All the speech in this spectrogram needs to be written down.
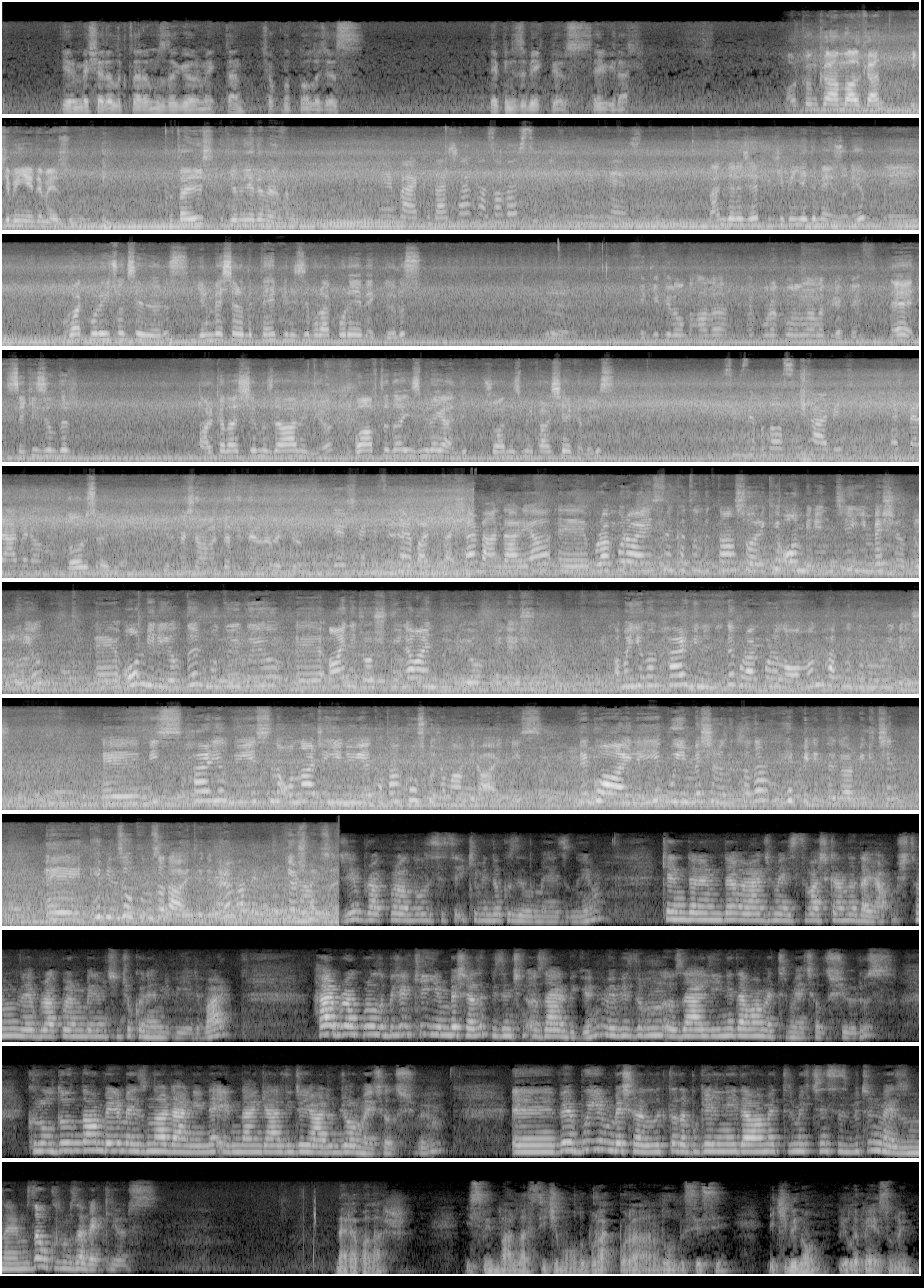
25 Aralık'ta aramızda görmekten çok mutlu olacağız. Hepinizi bekliyoruz. Sevgiler. Orkun Kaan Balkan, 2007 mezunuyum. Kutay İş 2007 mezunuyum. Merhaba arkadaşlar. Hazal Öztürk 2020 mezunuyum. Ben de Recep 2007 mezunuyum. Ee, Burak Bora'yı çok seviyoruz. 25 Aralık'ta hepinizi Burak Bora'ya bekliyoruz. Ee, 8 yıl oldu hala hep Burak Boralar'la birlikteyiz. evet 8 yıldır arkadaşlığımız devam ediyor. Bu hafta da İzmir'e geldik. Şu an İzmir Karşıyaka'dayız. Siz de bu dostluğu kaybetmeyin. Hep beraber olun. Doğru söylüyor. 25 Aralık'ta sizleri de bekliyorum. Görüşmek üzere. Merhaba arkadaşlar, ben Derya. Ee, Burak Bora ailesine katıldıktan sonraki 11. 25 Aralık bu yıl. Ee, 11 yıldır bu duyguyu e, aynı coşkuyla, aynı duygu yoğunluğuyla yaşıyorum. Ama yılın her gününü de Burak Boralı olmanın haklı gururuyla yaşıyorum. Ee, biz her yıl bünyesine onlarca yeni üye katan koskocaman bir aileyiz. Ve bu aileyi bu 25 Aralık'ta da hep birlikte görmek için e, hepinizi okulumuza davet ediyorum. Görüşmek üzere. Burak Bora Anadolu Lisesi 2009 yılı mezunuyum. Kendi dönemimde öğrenci meclisi başkanlığı da yapmıştım ve Burak Bora'nın benim için çok önemli bir yeri var. Her Burak Boralı bilir ki 25 Aralık bizim için özel bir gün ve biz de bunun özelliğini devam ettirmeye çalışıyoruz. Kurulduğundan beri Mezunlar Derneği'ne elimden geldiğince yardımcı olmaya çalışıyorum. Ee, ve bu 25 Aralık'ta da bu geleneği devam ettirmek için siz bütün mezunlarımızı okulumuza bekliyoruz. Merhabalar. İsmim Barlas Sicimoğlu, Burak Bora Anadolu Lisesi 2010 yılı mezunuyum.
